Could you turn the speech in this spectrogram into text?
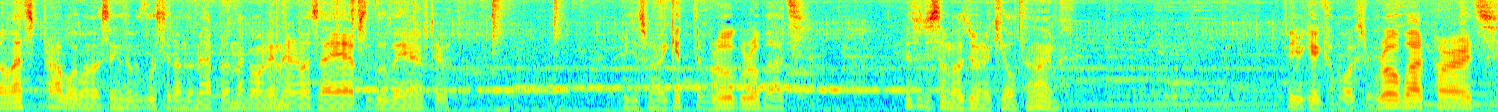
Well, that's probably one of those things that was listed on the map, but I'm not going in there unless I absolutely have to. We just want to get the rogue robots. This is just something I was doing to kill time. Figure get a couple extra robot parts.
